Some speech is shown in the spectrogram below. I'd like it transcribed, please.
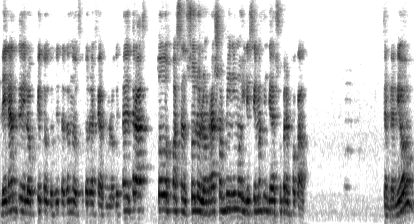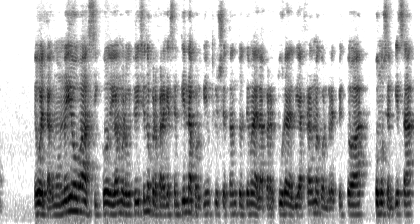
delante del objeto que estoy tratando de fotografiar como lo que está detrás, todos pasan solo los rayos mínimos y esa imagen queda súper enfocada. ¿Se entendió? de vuelta, como medio básico, digamos lo que estoy diciendo, pero para que se entienda por qué influye tanto el tema de la apertura del diafragma con respecto a cómo se empieza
